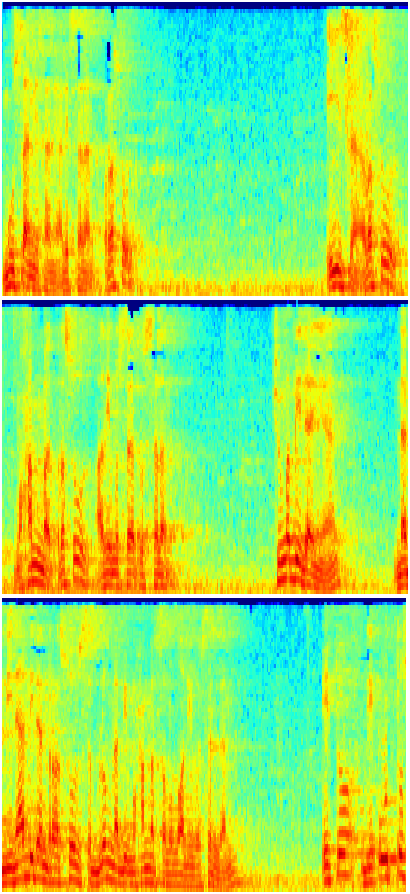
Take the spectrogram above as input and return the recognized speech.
Musa misalnya alaihissalam, Rasul. Isa, Rasul. Muhammad, Rasul alaihissalam. Cuma bedanya, Nabi-nabi dan Rasul sebelum Nabi Muhammad SAW itu diutus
